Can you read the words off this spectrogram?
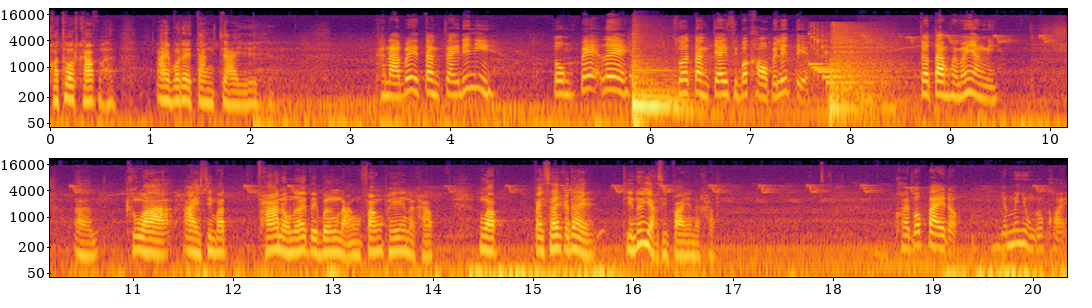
ขอโทษครับอายบ่ได้ตั้งใจ ขนาดไม่ได้ตั้งใจได้นี่ ตรงเป๊ะเลยส่วนตั้งใจสิบ่เข้าไปเลยเตะเจ้าตามข่อยมาอย่างนี่ อ่าคือว่าอายสิมาพาน้องเนยไปเบิ่งหนังฟังเพลงนะครับคือว่าไปไซก็ได้ที่เนยอยากสิไปนะครับ ข่อยบ่ไปดอกอยังไม่ยุ่งกับข่อย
